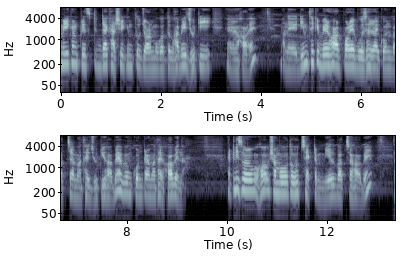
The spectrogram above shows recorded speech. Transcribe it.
আমেরিকান ক্রেস্টেড ডাক হাঁসে কিন্তু জন্মগতভাবেই ঝুঁটি হয়। মানে ডিম থেকে বের হওয়ার পরে বোঝা যায় কোন বাচ্চা মাথায় ঝুঁটি হবে এবং কোনটার মাথায় হবে না। অ্যাটলিস্ট ও সম্ভবত হচ্ছে একটা মেল বাচ্চা হবে। তো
